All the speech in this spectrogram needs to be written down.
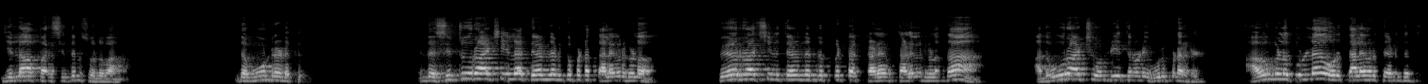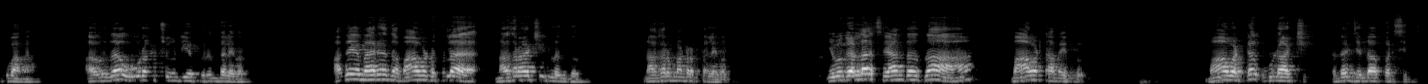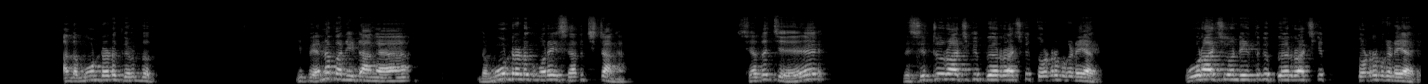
ஜில்லா பரிசுன்னு சொல்லுவாங்க. இந்த மூன்று அடுக்கு. இந்த சிற்றூராட்சியில தேர்ந்தெடுக்கப்பட்ட தலைவர்களும் பேரூராட்சியில் தேர்ந்தெடுக்கப்பட்ட கல தலைவர்களும் தான் அந்த ஊராட்சி ஒன்றியத்தினுடைய உறுப்பினர்கள். அவங்களுக்குள்ள ஒரு தலைவர் தேர்ந்தெடுத்துக்குவாங்க. அவர் தான் ஊராட்சி ஒன்றிய பெருந்தலைவர். அதே மாதிரி அந்த மாவட்டத்துல நகராட்சிகள் இருந்தது. நகர்மன்ற தலைவர். இவங்கெல்லாம் சேர்ந்தது தான் மாவட்ட அமைப்பு. மாவட்ட உள்ளாட்சி அதான் ஜில்லா பரிஷத் அந்த மூன்றடுக்கு இருந்தது. இப்போ என்ன பண்ணிட்டாங்க? இந்த மூன்றடுக்கு முறையை சிதைச்சிட்டாங்க. சிதைச்சு இந்த சிற்றூராட்சிக்கு பேரூராட்சிக்கு தொடர்பு கிடையாது. ஊராட்சி ஒன்றியத்துக்கு பேரூராட்சிக்கு தொடர்பு கிடையாது.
